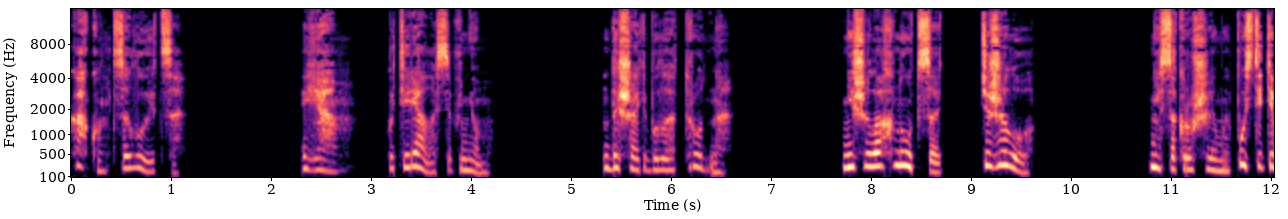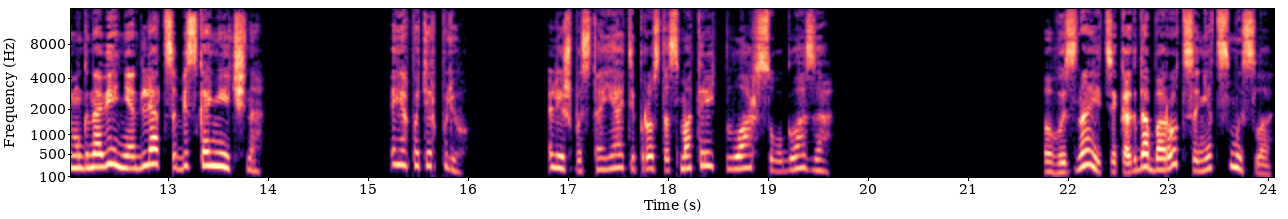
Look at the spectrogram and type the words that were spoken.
Как он целуется. Я потерялась в нем. Дышать было трудно. Не шелохнуться тяжело. Несокрушимый, пусть эти мгновения длятся бесконечно. Я потерплю. Лишь бы стоять и просто смотреть Ларсу в глаза. Вы знаете, когда бороться нет смысла.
